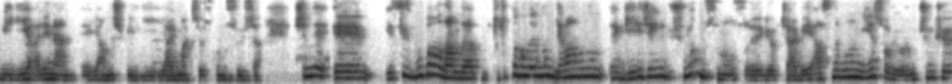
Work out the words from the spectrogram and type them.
bilgiyi alenen e, yanlış bilgiyi yaymak söz konusuysa. Şimdi e, siz bu bağlamda tutuklamalarının devamının e, geleceğini düşünüyor musunuz e, Gökçer Bey? Aslında bunu niye soruyorum? Çünkü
